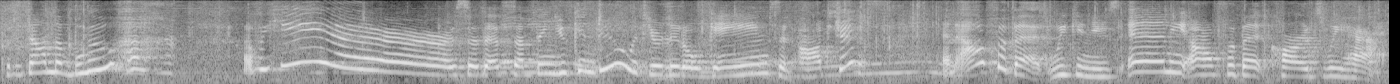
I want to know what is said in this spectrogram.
Put it on the blue. Over here. So that's something you can do with your little games and objects. And alphabet. We can use any alphabet cards we have.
